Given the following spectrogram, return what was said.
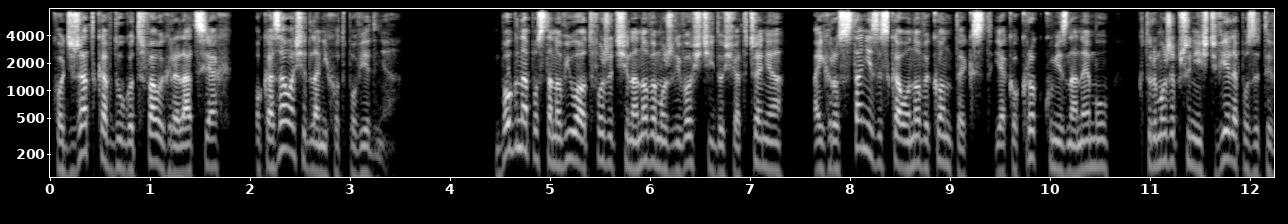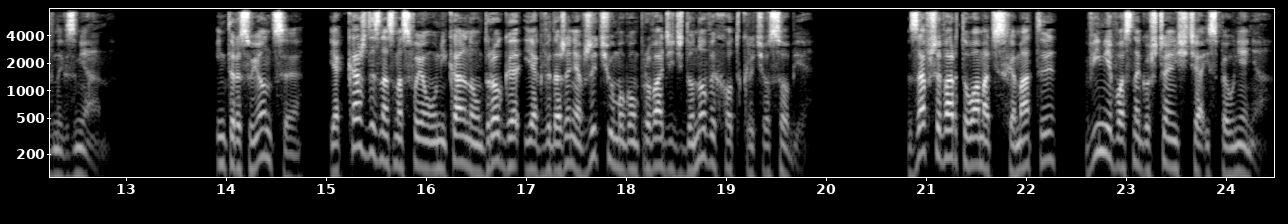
choć rzadka w długotrwałych relacjach, okazała się dla nich odpowiednia. Bogna postanowiła otworzyć się na nowe możliwości i doświadczenia, a ich rozstanie zyskało nowy kontekst jako krok ku nieznanemu, który może przynieść wiele pozytywnych zmian. Interesujące, jak każdy z nas ma swoją unikalną drogę i jak wydarzenia w życiu mogą prowadzić do nowych odkryć o sobie. Zawsze warto łamać schematy w imię własnego szczęścia i spełnienia.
